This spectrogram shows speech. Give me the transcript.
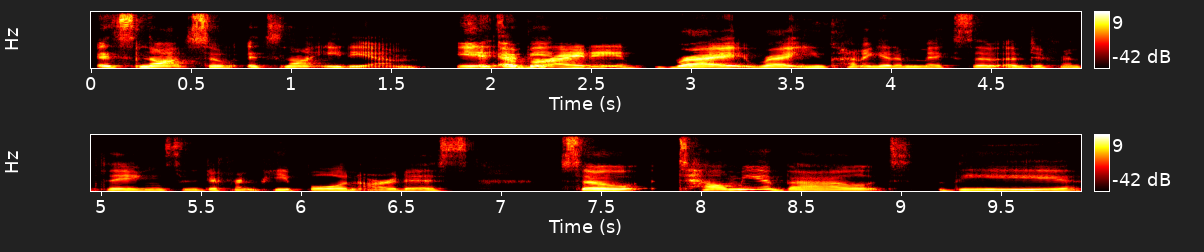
it's not so it's not EDM. E- it's a variety. Right, right. You kind of get a mix of, of different things and different people and artists. So tell me about the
